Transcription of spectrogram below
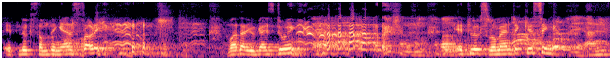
it looks something else, sorry. what are you guys doing? it looks romantic kissing. I'm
